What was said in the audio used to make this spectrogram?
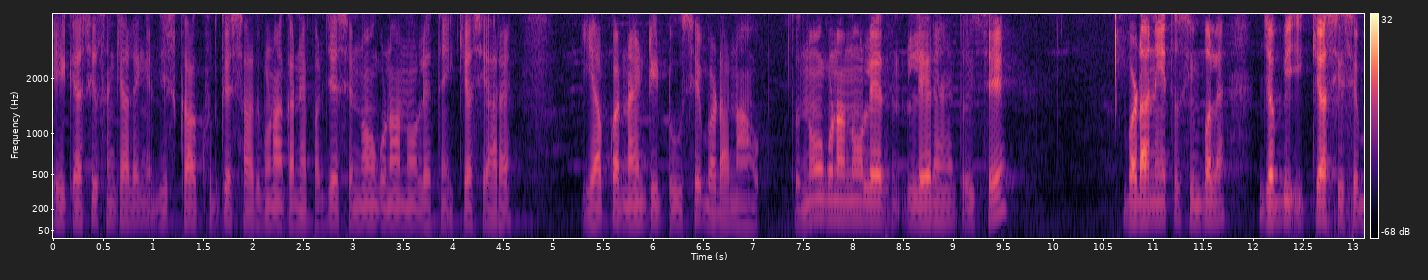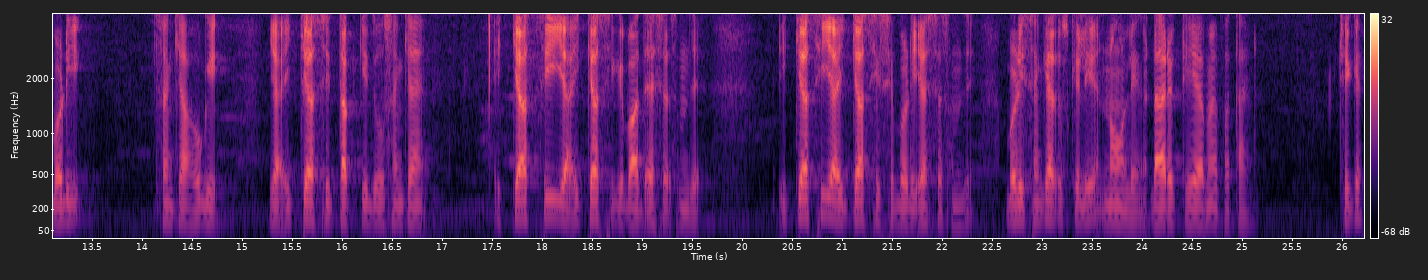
एक ऐसी संख्या लेंगे जिसका खुद के साथ गुणा करने पर, जैसे नौ गुणा नौ लेते हैं, इक्यासी आ रहा है ये आपका नाइन्टी टू से बड़ा ना हो। तो नौ गुणा नौ ले ले रहे हैं तो इससे बड़ा नहीं तो सिंपल है। जब भी इक्यासी से बड़ी संख्या होगी, या इक्यासी तक की दो संख्याएँ, इक्यासी या इक्यासी के बाद ऐसे समझे, इक्यासी या इक्यासी से बड़ी ऐसे समझे, बड़ी संख्या तो उसके लिए नौ लेंगे। डायरेक्ट ये हमें पता है। ठीक है?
